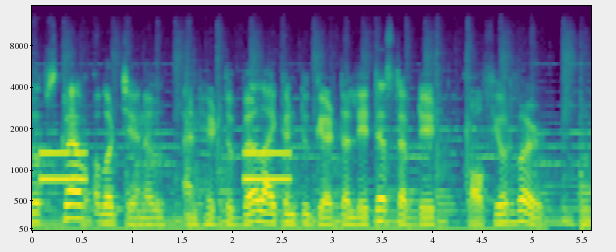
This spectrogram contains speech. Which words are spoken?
Subscribe our channel and hit the bell icon to get the latest update of your world.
